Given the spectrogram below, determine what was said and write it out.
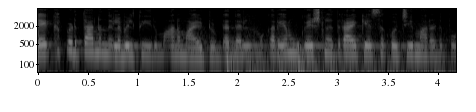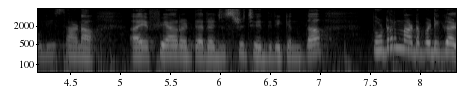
രേഖപ്പെടുത്താനും നിലവിൽ തീരുമാനമായിട്ടുണ്ട്. എന്തായാലും നമുക്കറിയാം മുകേഷിനെതിരായ കേസ് കൊച്ചി മരട് പോലീസാണ് എഫ് ഐ ആർ ഇട്ട് രജിസ്റ്റർ ചെയ്തിരിക്കുന്നത്. തുടർ നടപടികൾ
